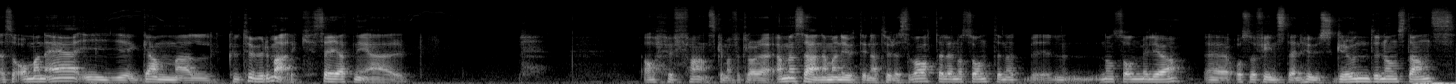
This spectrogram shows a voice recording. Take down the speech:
alltså om man är i gammal kulturmark, säg att ni är Ja, hur fan ska man förklara det? Ja men så här, när man är ute i naturreservat eller något sånt, någon sån miljö. Eh, och så finns det en husgrund någonstans.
